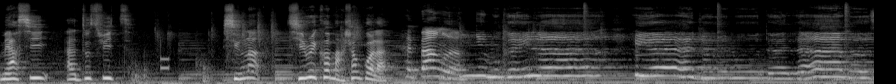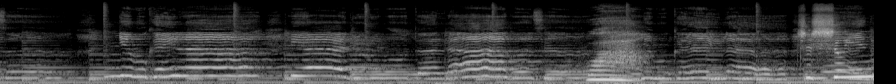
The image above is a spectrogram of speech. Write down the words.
Merci à tout de suite。行了，奇瑞克马上过来。太棒了！哇，这声音，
